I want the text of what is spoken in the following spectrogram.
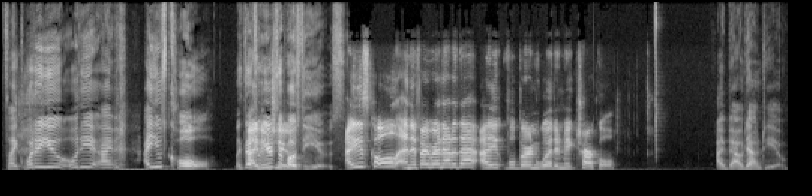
It's like, what are you? What do you? I I use coal. Like that's I what you're too. supposed to use. I use coal, and if I run out of that, I will burn wood and make charcoal. I bow down to you.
